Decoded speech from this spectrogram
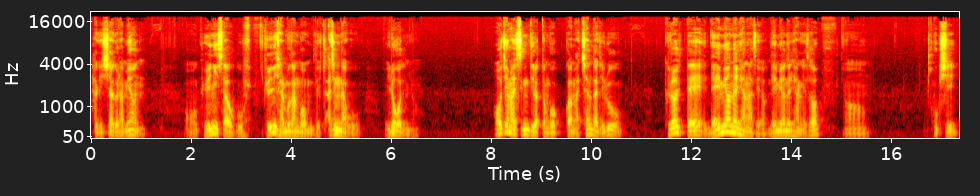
하기 시작을 하면 어, 괜히 싸우고 괜히 잘못한 거 없는데 짜증나고 이러거든요. 어제 말씀드렸던 것과 마찬가지로 그럴 때 내면을 향하세요. 내면을 향해서 어 혹시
